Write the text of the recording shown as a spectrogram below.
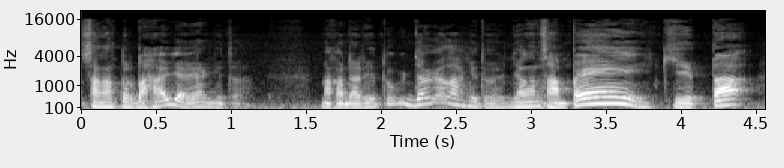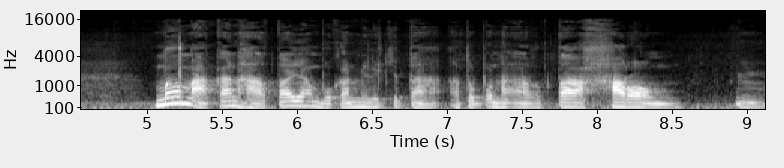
sangat berbahaya ya gitu maka dari itu jagalah gitu jangan sampai kita memakan harta yang bukan milik kita ataupun harta haram hmm.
